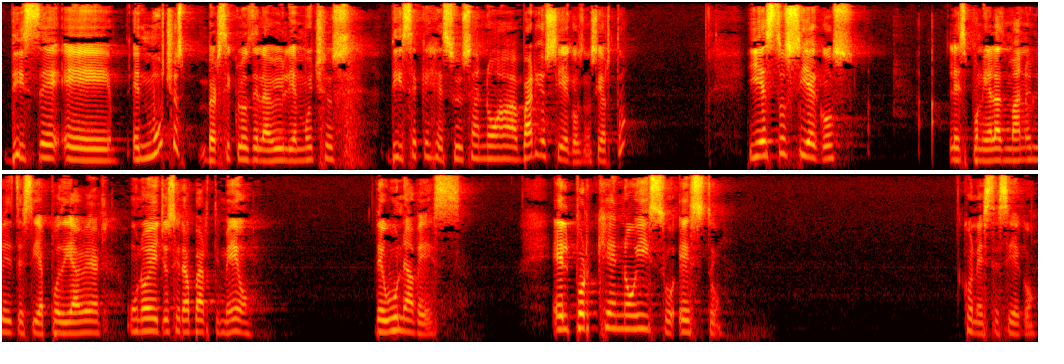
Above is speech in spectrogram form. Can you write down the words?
dice eh, en muchos versículos de la Biblia, en muchos, dice que Jesús sanó a varios ciegos, ¿no es cierto? Y estos ciegos les ponía las manos y les decía, podía ver. Uno de ellos era Bartimeo, de una vez. ¿Él por qué no hizo esto con este ciego?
